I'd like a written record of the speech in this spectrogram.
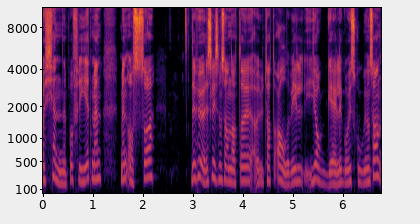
å kjenne på frihet, men, men også det høres liksom sånn at, ut at alle vil jogge eller gå i skogen og sånn.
